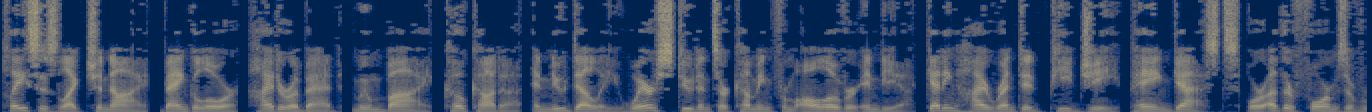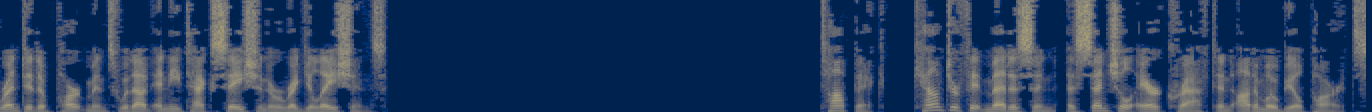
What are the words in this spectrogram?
places like Chennai, Bangalore, Hyderabad, Mumbai, Kolkata, and New Delhi where students are coming from all over India, getting high rented PG paying guests or other forms of rented apartments without any taxation or regulations. Counterfeit medicine, essential aircraft and automobile parts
